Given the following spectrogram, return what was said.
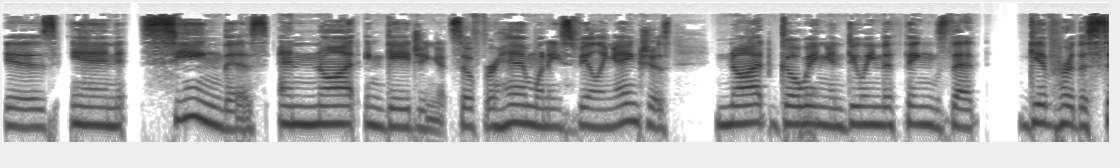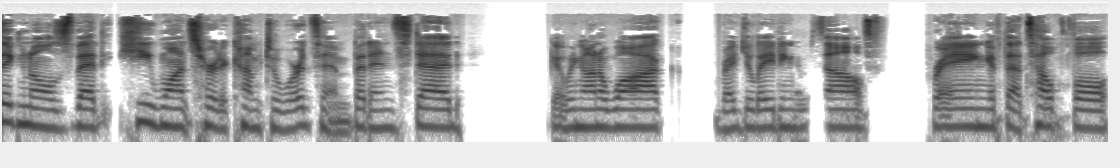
is in seeing this and not engaging it. So for him, when he's feeling anxious, not going and doing the things that give her the signals that he wants her to come towards him, but instead going on a walk, regulating himself, praying if that's helpful,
